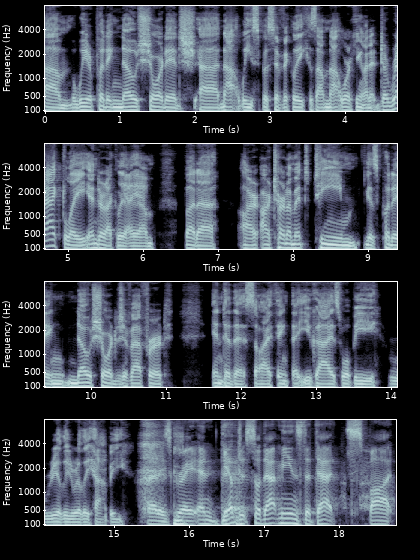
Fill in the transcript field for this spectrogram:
Um, we are putting no shortage, uh, not we specifically, because I'm not working on it directly. Indirectly, I am. But uh, our, our tournament team is putting no shortage of effort into this. So I think that you guys will be really, really happy. That is great. And Yep. th- so that means that that spot,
